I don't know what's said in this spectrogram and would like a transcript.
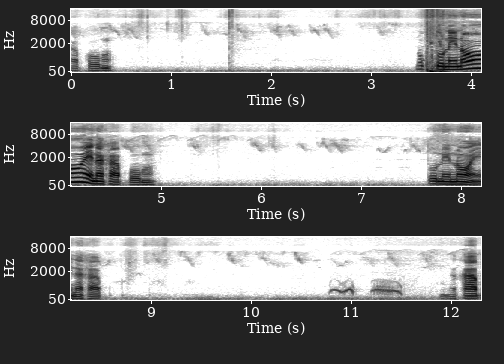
ครับ ผมนกตัวน้อยๆนะครับ ผม ตัวน้อยๆนะครับนะครับ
